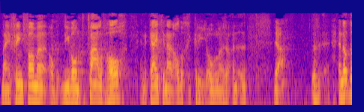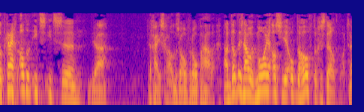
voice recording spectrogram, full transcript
bij een vriend van me, op, die woont 12 hoog. En dan kijk je naar al dat gekrioel en zo. En, eh, ja. En dat, dat krijgt altijd iets, iets ja, daar ga je schouders over ophalen. Nou, dat is nou het mooie als je op de hoogte gesteld wordt. Hè?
